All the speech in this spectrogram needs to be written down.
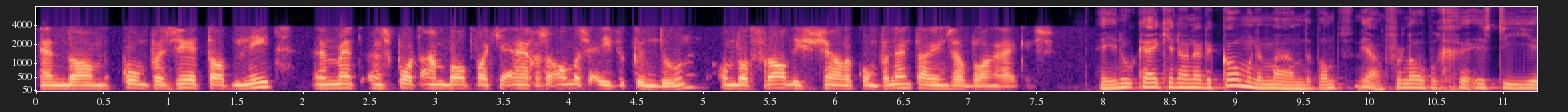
En dan compenseert dat niet uh, met een sportaanbod wat je ergens anders even kunt doen. Omdat vooral die sociale component daarin zo belangrijk is. Hey, en hoe kijk je nou naar de komende maanden? Want ja, voorlopig is die,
